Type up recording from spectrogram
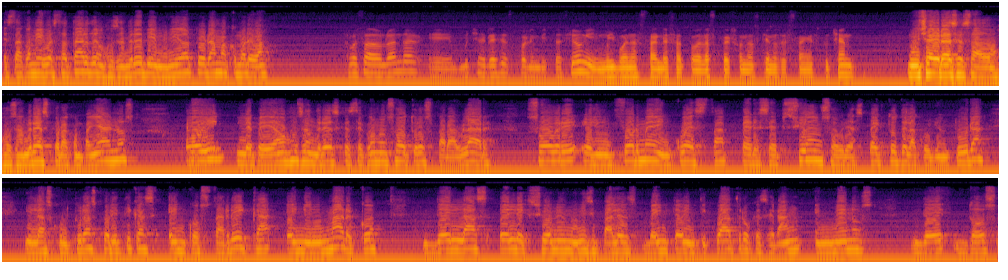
está conmigo esta tarde. Don José Andrés, bienvenido al programa. ¿Cómo le va? ¿Cómo está, don Randall? Eh, muchas gracias por la invitación y muy buenas tardes a todas las personas que nos están escuchando. Muchas gracias a don José Andrés por acompañarnos. Hoy le pedí a don José Andrés que esté con nosotros para hablar sobre el informe de encuesta Percepción sobre aspectos de la coyuntura y las culturas políticas en Costa Rica en el marco de las elecciones municipales 2024 que serán en menos de dos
